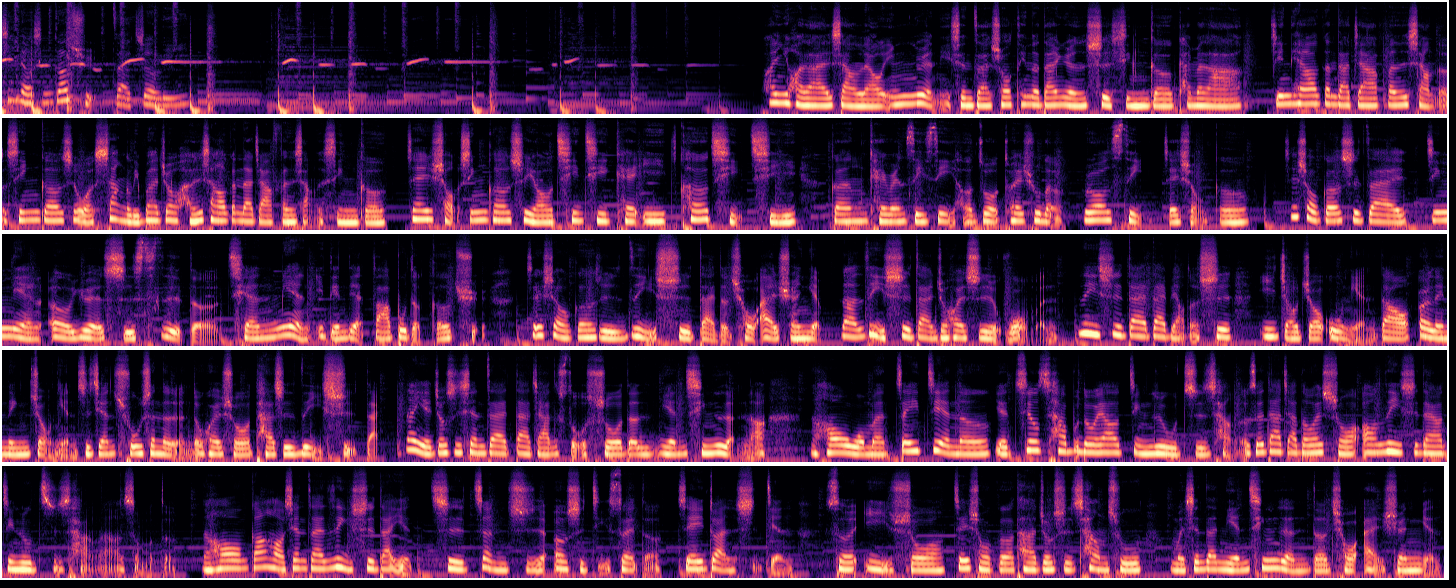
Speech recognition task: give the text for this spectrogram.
新流行歌曲在这里。欢迎回来，想聊音乐。你现在收听的单元是新歌开麦啦！今天要跟大家分享的新歌，是我上个礼拜就很想要跟大家分享的新歌。这一首新歌是由七七 K 一柯启奇跟 Karen CC 合作推出的《Rosie》这首歌。这首歌是在今年二月十四的前面一点点发布的歌曲。这首歌是 Z 世代的求爱宣言。那 Z 世代就会是我们 Z 世代代表的是一九九五年到二零零九年之间出生的人都会说他是 Z 世代。那也就是现在大家所说的年轻人啦。然后我们这一届呢，也就差不多要进入职场了，所以大家都会说哦，Z 世代要进入职场啊什么的。然后刚好现在 Z 世代也是正值二十几岁的这一段时间，所以说这首歌它就是唱出我们现在年轻人的求爱宣言，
